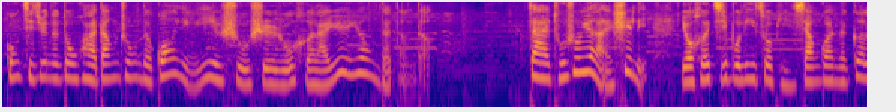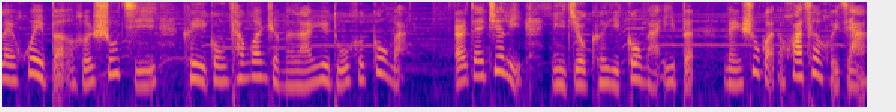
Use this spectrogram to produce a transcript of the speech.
宫崎骏的动画当中的光影艺术是如何来运用的等等。在图书阅览室里，有和吉卜力作品相关的各类绘本和书籍，可以供参观者们来阅读和购买。而在这里，你就可以购买一本美术馆的画册回家，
